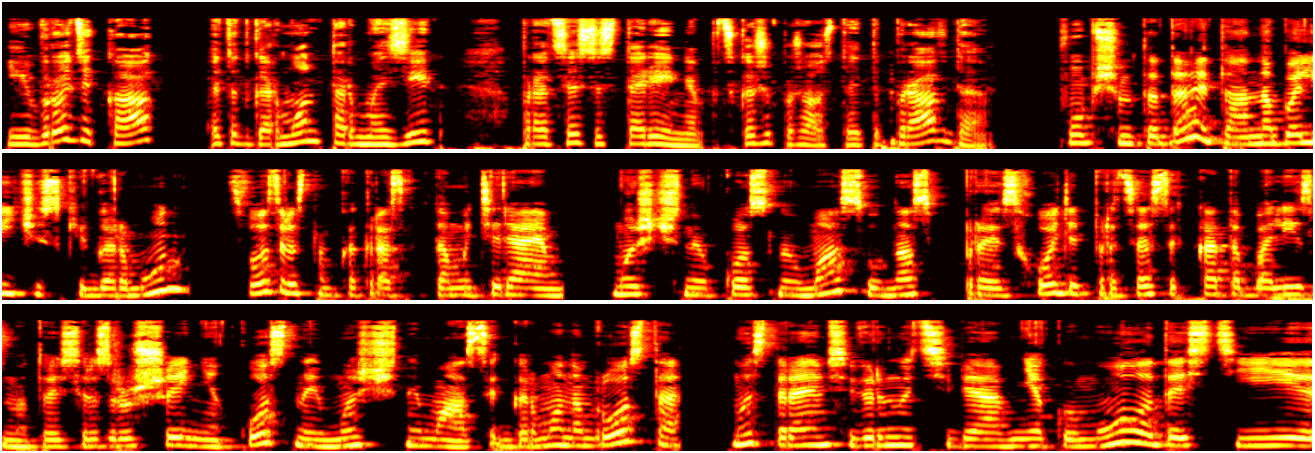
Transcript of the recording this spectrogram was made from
И вроде как этот гормон тормозит процессы старения. Подскажи, пожалуйста, это правда? В общем-то, да, это анаболический гормон. С возрастом, как раз когда мы теряем мышечную костную массу, у нас происходят процессы катаболизма, то есть разрушение костной и мышечной массы. Гормоном роста мы стараемся вернуть себя в некую молодость и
